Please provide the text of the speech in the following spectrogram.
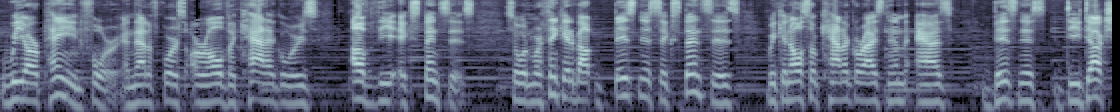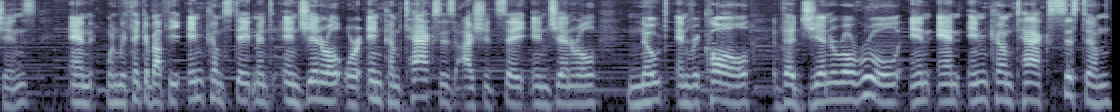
we are paying for. And that, of course, are all the categories of the expenses. So when we're thinking about business expenses, we can also categorize them as business deductions. And when we think about the income statement in general, or income taxes, I should say in general, note and recall the general rule in an income tax system.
